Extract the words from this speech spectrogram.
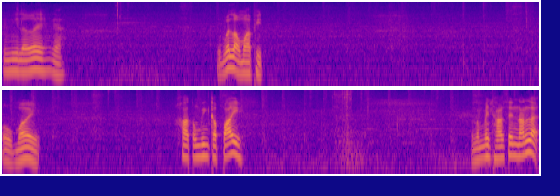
ม่มีเลยเนี่ยหรือว่าเรามาผิด โอ้ไม่ข้าต้องวิ่งกลับไปมันต้องเป็นทางเส้นนั้นแหละ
